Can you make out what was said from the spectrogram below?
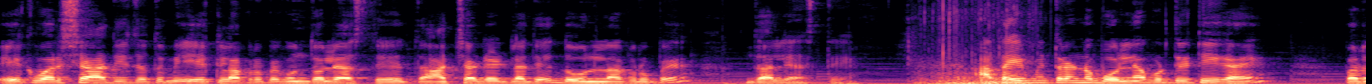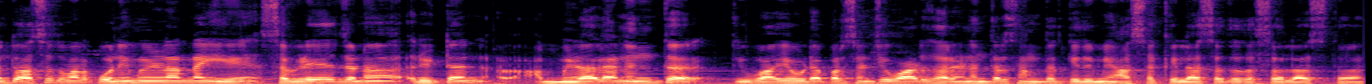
एक वर्षाआधी जर तुम्ही एक लाख रुपये गुंतवले असते तर आजच्या डेटला ते दोन लाख रुपये झाले असते. आता हे मित्रांनो बोलण्यापुरती ठीक आहे. परंतु असं तुम्हाला कोणी मिळणार नाही आहे सगळेजण रिटर्न मिळाल्यानंतर किंवा एवढ्या पर्सेंटची वाढ झाल्यानंतर सांगतात की तुम्ही असं केलं असतं तर तसं असतं.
